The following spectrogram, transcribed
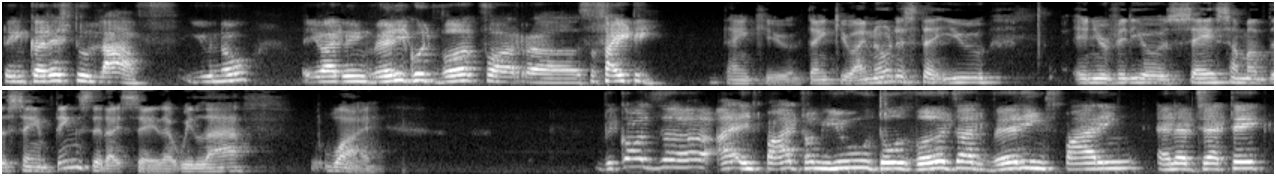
to encourage to laugh. You know, you are doing very good work for uh, society. Thank you. Thank you. I noticed that you, in your videos, say some of the same things that I say, that we laugh. Why? Because uh, I inspired from you. Those words are very inspiring, energetic,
